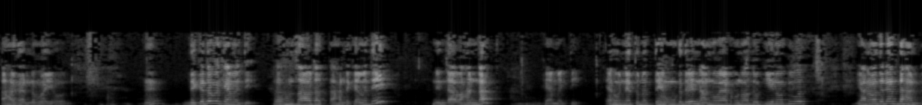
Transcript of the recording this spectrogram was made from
අහගන්න මයෝන් දෙකටම කැමති. ප්‍රසංසාාවටත් අහන්ඩ කැමති නින්දා වහන්ඩත් කැමැති. ඇහු නැතුනත් එහෙමකද නන්නවයට මොනවද කිය නොකිවොත් යනවද නැද්දහන්ඩ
